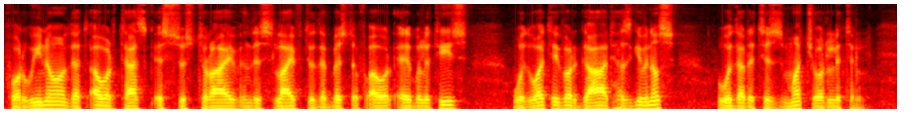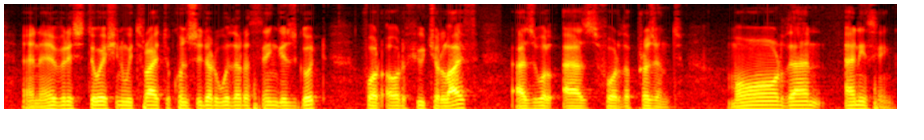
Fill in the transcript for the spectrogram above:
For we know that our task is to strive in this life to the best of our abilities with whatever God has given us, whether it is much or little. In every situation, we try to consider whether a thing is good for our future life as well as for the present. More than anything,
